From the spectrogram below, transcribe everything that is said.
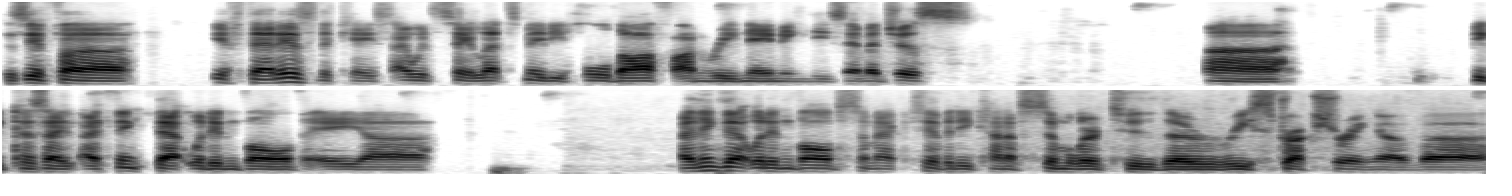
Because if uh if that is the case, I would say let's maybe hold off on renaming these images. Uh, because I, I think that would involve a uh, I think that would involve some activity kind of similar to the restructuring of uh,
